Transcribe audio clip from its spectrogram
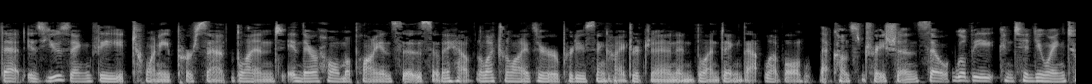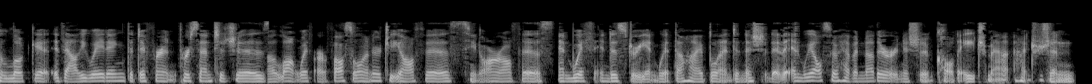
that is using the 20% blend in their home appliances. So they have an electrolyzer producing hydrogen and blending that level, that concentration. So we'll be continuing to look at evaluating the different percentages along with our fossil energy office, you know, our office and with industry and with the HyBlend initiative. And we also have another initiative called HMAT, Hydrogen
